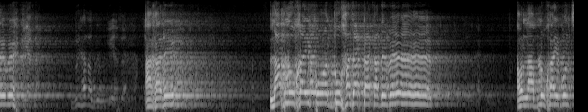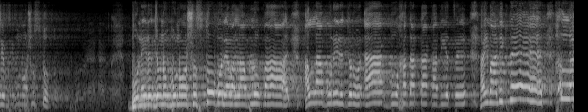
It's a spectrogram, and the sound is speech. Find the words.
দেবে। আকারে লাভলু খাই দু হাজার টাকা দেবে। আমার লাভলু খাই বলছে বোন অসুস্থ। বোনের জন্য বোন অসুস্থ বলে আমার লাভলু খাই আল্লাহ বোনের জন্য এক দু হাজার টাকা দিয়েছে। আমি মালিক রে আল্লাহ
